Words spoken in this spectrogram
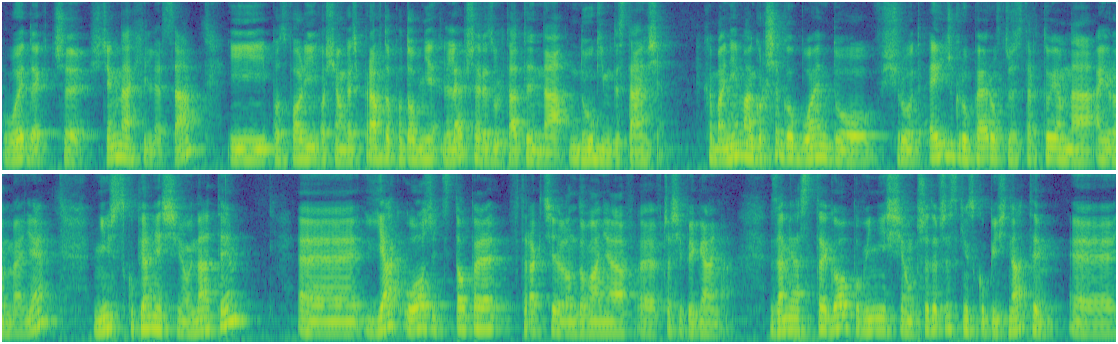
łydek czy ścięgna Achillesa i pozwoli osiągać prawdopodobnie lepsze rezultaty na długim dystansie. Chyba nie ma gorszego błędu wśród age grouperów, którzy startują na Ironmanie, niż skupianie się na tym, e, jak ułożyć stopę w trakcie lądowania w, e, w czasie biegania. Zamiast tego powinni się przede wszystkim skupić na tym, e,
